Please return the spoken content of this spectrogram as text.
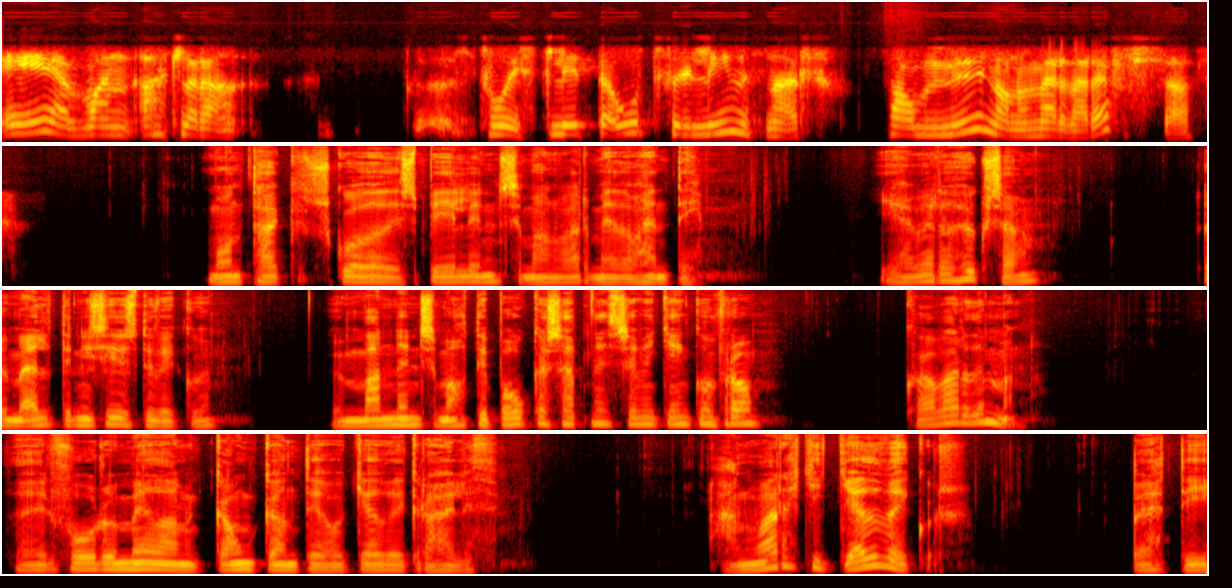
ef hann ætlar að þú veist lita út fyrir línutnar þá mun honum verða refsað. Montag skoðaði spilin sem hann var með á hendi. Ég hef verið að hugsa um eldin í síðustu viku, um mannin sem átti bókasafnið sem við gengum frá. Hvað varð um hann? Þeir fóru með hann gangandi á geðveikrahælið. Hann var ekki geðveikur. Betty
